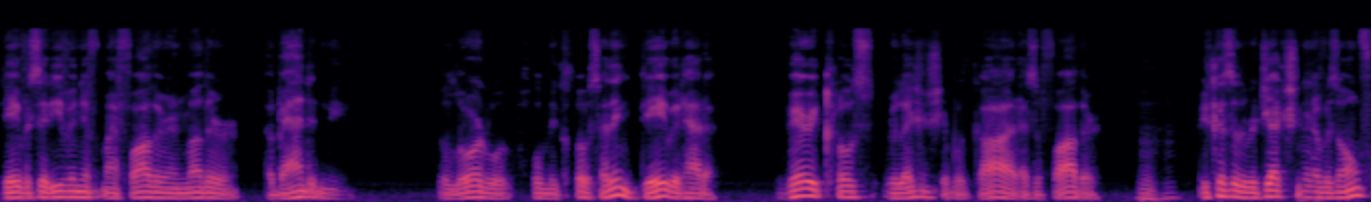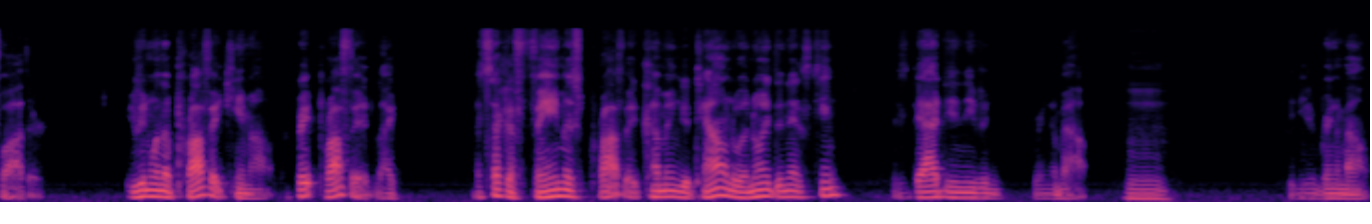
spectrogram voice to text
David said, "Even if my father and mother abandoned me, the Lord will hold me close." I think David had a very close relationship with God as a father Mhm. because of the rejection of his own father. Even when the prophet came out, the great prophet, like that's like a famous prophet coming to town to anoint the next king. His dad didn't even bring him out. Mm. Didn't even bring him out.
